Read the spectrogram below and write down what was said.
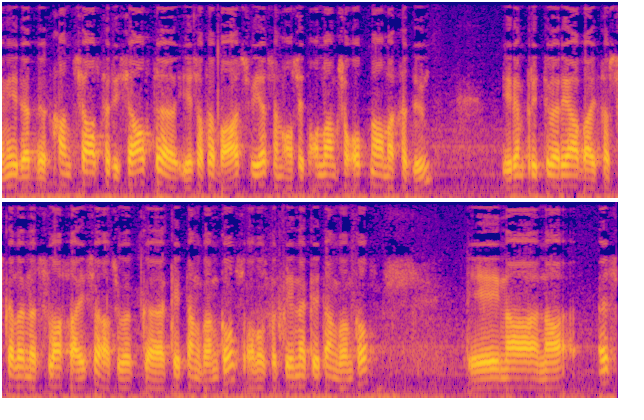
en nie dit dit gaan selfs vir dieselfde jy's op 'n baas wees en ons het onlangs 'n opname gedoen hier in Pretoria by verskillende slaghuise asook uh, kettingwinkels, al ons bekende kettingwinkels. En na na is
